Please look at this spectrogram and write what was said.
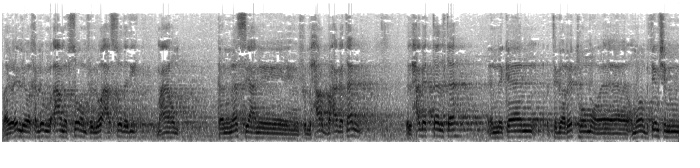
فيقول لي وخليهم يوقعوا نفسهم في الوقعة السوداء دي معاهم؟ كانوا ناس يعني في الحرب حاجة تانية الحاجة الثالثة إن كان تجارتهم وامورهم بتمشي من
